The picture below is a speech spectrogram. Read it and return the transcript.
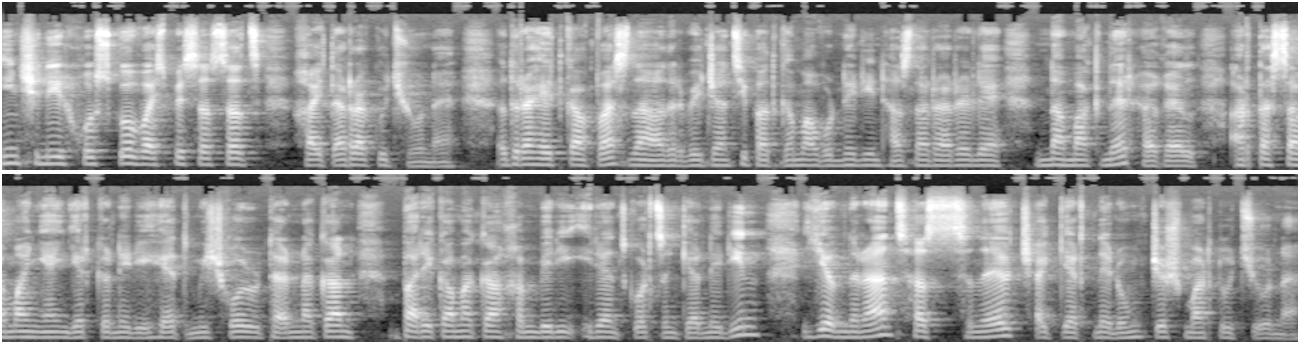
ինչն իր խոսքով այսպես ասած խայտարակություն է։ Դրա հետ կապված նա ադրբեջանցի падգամավորներին հանձնարարել է նամակներ հղել արտասահմանյան երկրների հետ միջխորհրդարանական բարեկամական խմբերի իրենց գործընկերներին եւ նրանց հասցնել ճակերտներում ճշմարտությունը։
